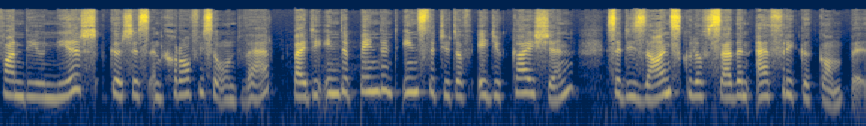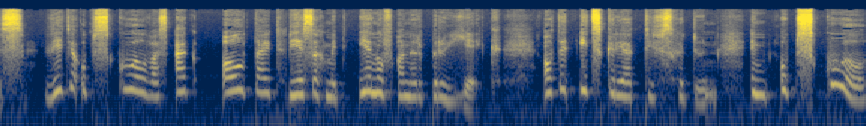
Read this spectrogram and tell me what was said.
van die honeurskursus in grafiese ontwerp by die Independent Institute of Education se Design School of Southern Africa kampus. Weet jy op skool was ek altyd besig met een of ander projek. Altyd iets kreatiefs gedoen. En op skool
